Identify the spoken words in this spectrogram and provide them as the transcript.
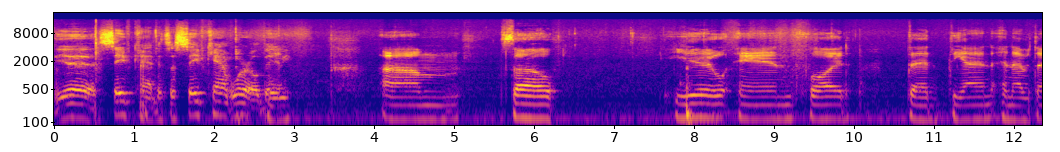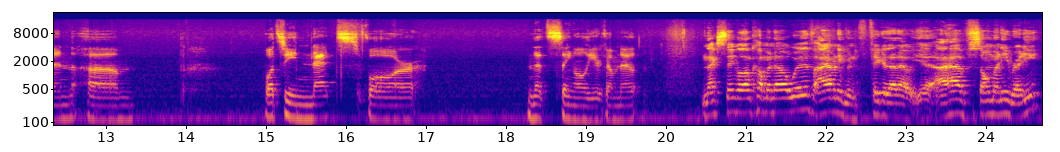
Yeah, Safe Camp. It's a Safe Camp world, baby. Um, so you and Floyd did the end and everything. Um, what's the next for next single you're coming out? Next single I'm coming out with, I haven't even figured that out yet. I have so many ready.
